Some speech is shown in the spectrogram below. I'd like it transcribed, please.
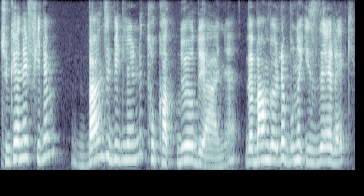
Çünkü hani film bence birilerini tokatlıyordu yani. Ve ben böyle bunu izleyerek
